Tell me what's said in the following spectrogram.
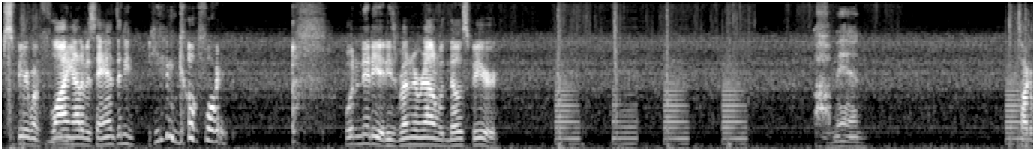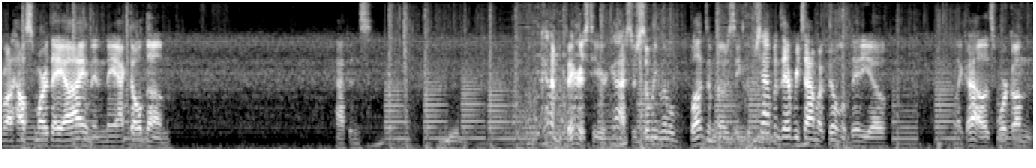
spear went flying out of his hands, and he he didn't go for it. What an idiot! He's running around with no spear. Oh man. Talk about how smart they AI, and then they act all dumb. Happens. I'm kind of embarrassed here. Gosh, there's so many little bugs I'm noticing. Which happens every time I film a video. Like, oh, let's work on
